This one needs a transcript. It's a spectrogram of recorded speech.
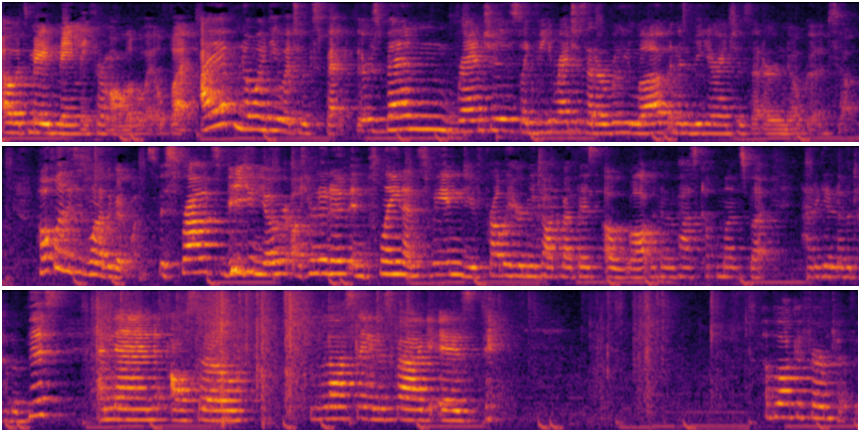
Oh, it's made mainly from olive oil, but I have no idea what to expect. There's been ranches, like vegan ranches that I really love, and then vegan ranches that are no good, so Hopefully this is one of the good ones. The Sprouts Vegan Yogurt Alternative in plain unsweetened. You've probably heard me talk about this a lot within the past couple months, but had to get another tub of this. And then also, the last thing in this bag is a block of firm tofu.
